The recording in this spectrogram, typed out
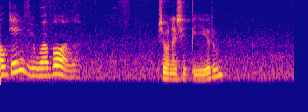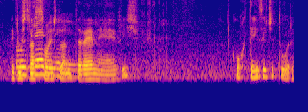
Alguém viu a bola? Jonas Ribeiro. Ilustrações do André Neves. Cortez Editora.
